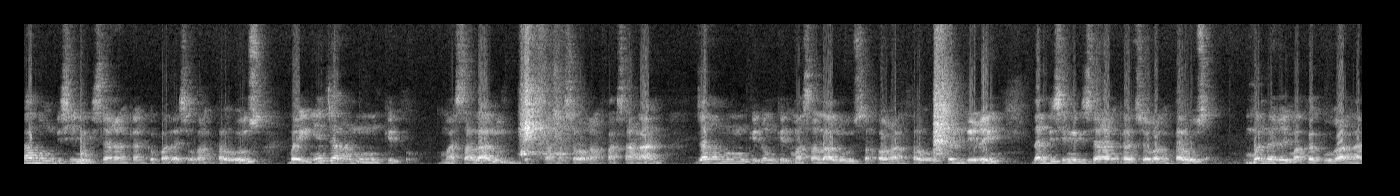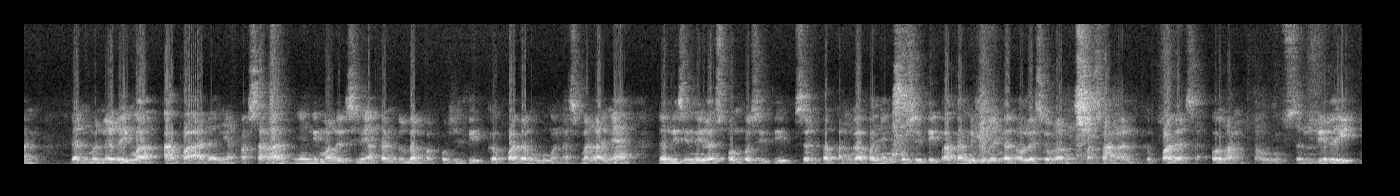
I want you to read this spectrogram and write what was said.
namun di sini disarankan kepada seorang Taurus, baiknya jangan mengungkit masa lalu bersama seorang pasangan, jangan mengungkit-ungkit masa lalu seorang Taurus sendiri, dan di sini disarankan seorang Taurus menerima kekurangan dan menerima apa adanya pasangan yang di mana di sini akan terdampak positif kepada hubungan asmaranya dan di sini respon positif serta tanggapan yang positif akan diberikan oleh seorang pasangan kepada seorang Taurus sendiri.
